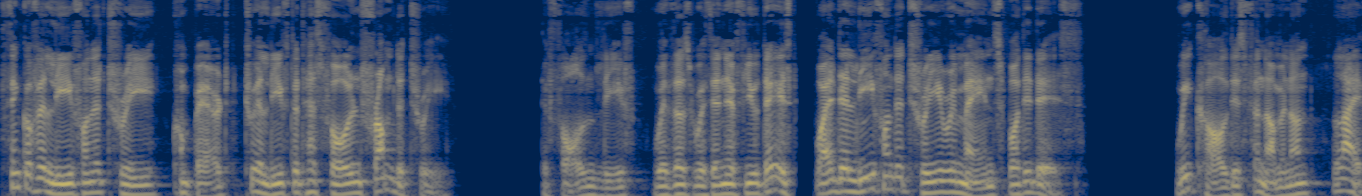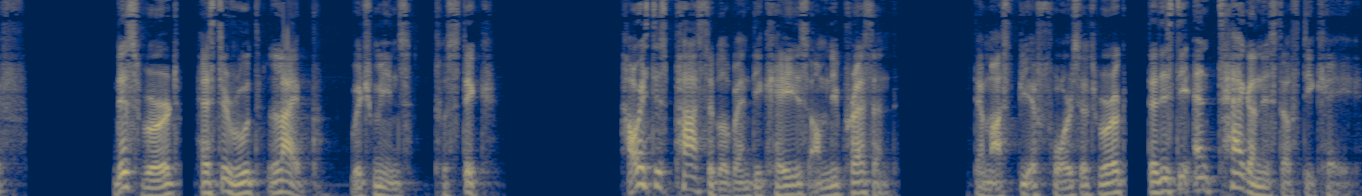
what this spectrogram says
Think of a leaf on a tree compared to a leaf that has fallen from the tree. The fallen leaf withers within a few days, while the leaf on the tree remains what it is. We call this phenomenon life. This word has the root leib, which means to stick. How is this possible when decay is omnipresent? There must be a force at work that is the antagonist of decay.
